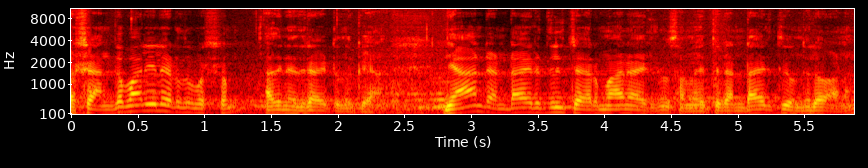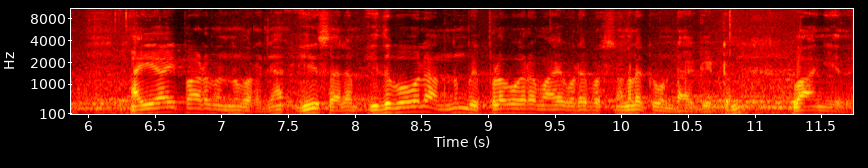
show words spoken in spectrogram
പക്ഷേ അങ്കമാലിയിലെ ഇടതുപക്ഷം അതിനെതിരായിട്ട് നിൽക്കുകയാണ്. ഞാൻ രണ്ടായിരത്തിൽ ചെയർമാനായിരുന്ന സമയത്ത് രണ്ടായിരത്തി ഒന്നിലോ ആണ് അയ്യായിപ്പാടം എന്ന് പറഞ്ഞ ഈ സ്ഥലം ഇതുപോലെ അന്നും വിപ്ലവകരമായ കുറേ പ്രശ്നങ്ങളൊക്കെ ഉണ്ടാക്കിയിട്ടും വാങ്ങിയത്.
